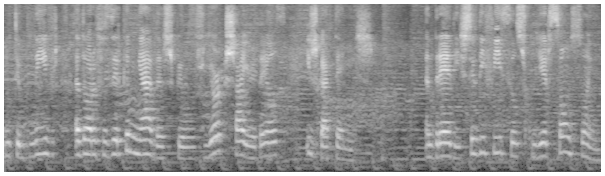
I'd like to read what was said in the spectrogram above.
No tempo livre, adora fazer caminhadas pelos Yorkshire Dales e jogar ténis. André diz ser difícil escolher só um sonho,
